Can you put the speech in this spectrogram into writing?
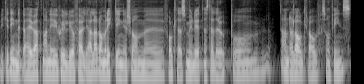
vilket innebär ju att man är skyldig att följa alla de riktlinjer som eh, Folkhälsomyndigheten ställer upp och andra lagkrav som finns.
